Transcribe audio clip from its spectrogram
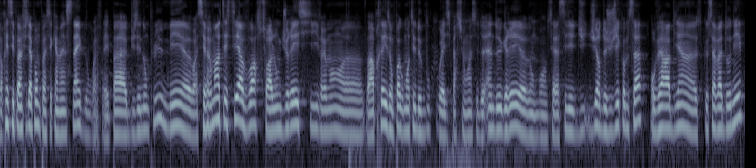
Après, c'est pas un fusil à pompe, hein, c'est quand même un snipe, donc il fallait pas abuser non plus. Mais euh, c'est vraiment à tester, à voir sur la longue durée si vraiment. Euh, après, ils ont pas augmenté de beaucoup la dispersion, hein. c'est de 1 degré. Euh, bon, bon c'est assez dur de juger comme ça. On verra bien ce que ça va donner.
